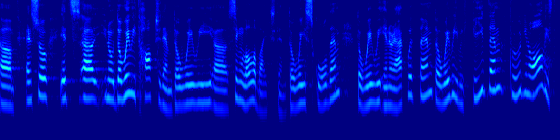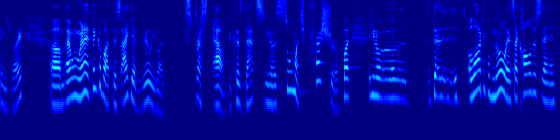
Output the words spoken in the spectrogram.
Um, and so it's, uh, you know, the way we talk to them, the way we uh, sing lullaby to them, the way we school them, the way we interact with them, the way we even feed them food, you know, all these things, right? Um, and when I think about this, I get really like stressed out because that's, you know, it's so much pressure. But, you know, uh, it, a lot of people know, and psychologists and, and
